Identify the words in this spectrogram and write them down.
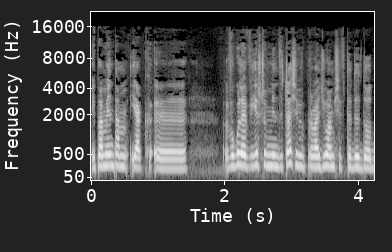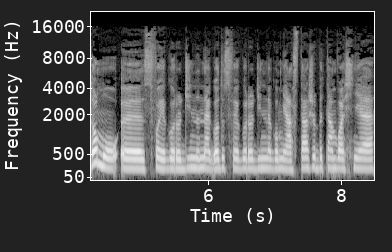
I pamiętam, jak yy, W ogóle jeszcze w międzyczasie wyprowadziłam się wtedy do domu y, swojego rodzinnego, do swojego rodzinnego miasta, żeby tam właśnie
